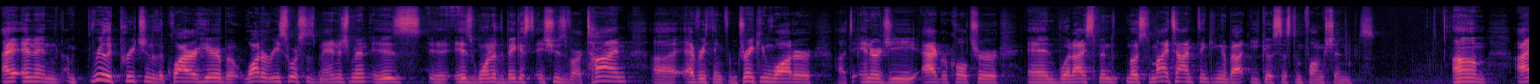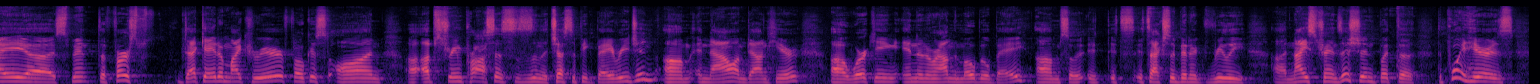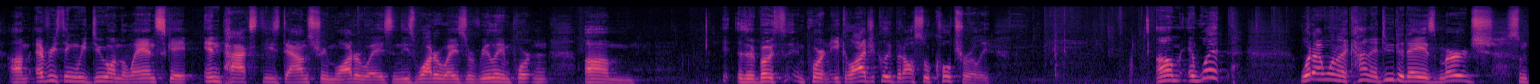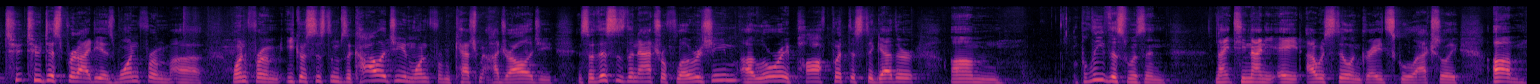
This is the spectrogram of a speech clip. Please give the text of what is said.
I, and, and, I'm really preaching to the choir here, but water resources management is, is one of the biggest issues of our time. Uh, everything from drinking water uh, to energy, agriculture, and what I spend most of my time thinking about ecosystem functions. Um, I uh, spent the first decade of my career focused on uh, upstream processes in the Chesapeake Bay region, um, and now I'm down here uh, working in and around the Mobile Bay. Um, so it, it's, it's actually been a really uh, nice transition, but the, the point here is um, everything we do on the landscape impacts these downstream waterways, and these waterways are really important. Um, they're both important ecologically, but also culturally. Um, and what what I want to kind of do today is merge some two, two disparate ideas, one from, uh, one from ecosystems ecology and one from catchment hydrology. And so this is the natural flow regime. Uh, Leroy Poff put this together, um, I believe this was in 1998. I was still in grade school, actually. Um,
